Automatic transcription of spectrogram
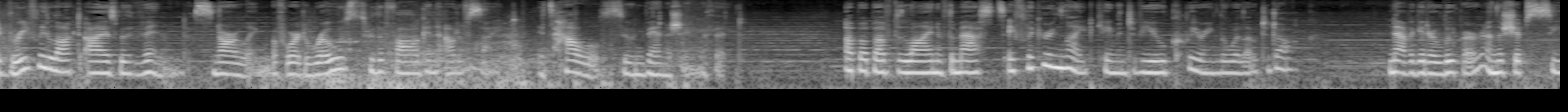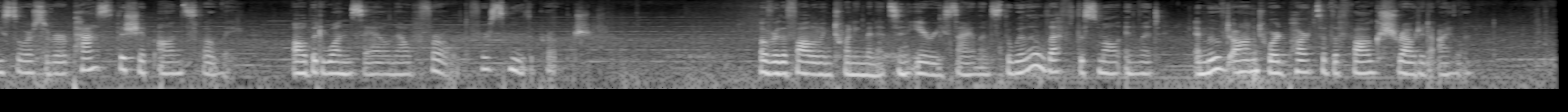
It briefly locked eyes with Vind, snarling, before it rose through the fog and out of sight, its howls soon vanishing with it. Up above the line of the masts, a flickering light came into view, clearing the willow to dock. Navigator Looper and the ship's sea sorcerer passed the ship on slowly, all but one sail now furled for a smooth approach. Over the following twenty minutes in eerie silence, the willow left the small inlet and moved on toward parts of the fog shrouded island.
